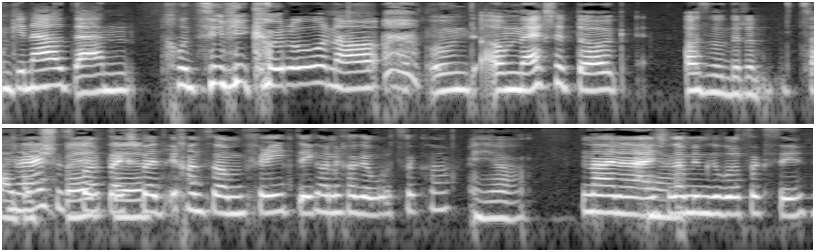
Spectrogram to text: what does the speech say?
Und genau dann kommt sie mit Corona und am nächsten Tag, also oder zwei Nein, Tage es ist ein paar Tage später, später. Ich hatte so am Freitag habe ich auch Geburtstag gehabt. ja, Nein, nein, nein, Ja. es war an meinem Geburtstag. gewesen.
